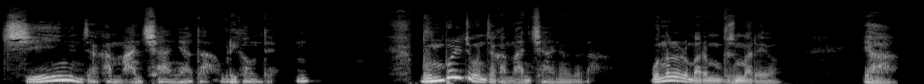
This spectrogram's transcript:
지혜 있는 자가 많지 아니하다 우리 가운데 응? 문벌 좋은 자가 많지 아니하다. 오늘날로 말하면 무슨 말이에요? 야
